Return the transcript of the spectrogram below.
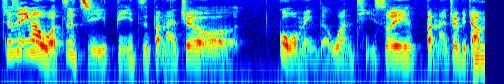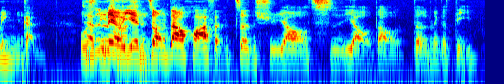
就是因为我自己鼻子本来就有过敏的问题，所以本来就比较敏感。我是没有严重到花粉症需要吃药到的那个地步。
